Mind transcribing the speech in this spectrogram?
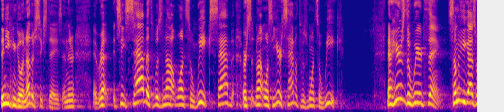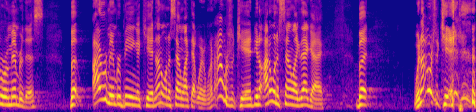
Then you can go another six days and then rest. See, Sabbath was not once a week, Sabbath, or not once a year, Sabbath was once a week. Now, here's the weird thing. Some of you guys will remember this, but I remember being a kid, and I don't want to sound like that when I was a kid. You know, I don't want to sound like that guy. But when I was a kid,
